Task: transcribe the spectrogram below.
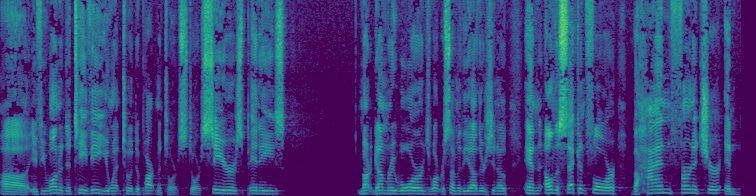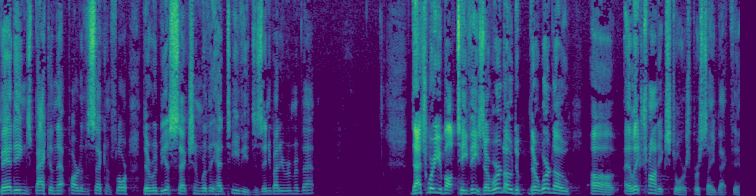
Uh, if you wanted a TV, you went to a department store, Sears, Penney's, Montgomery Wards, what were some of the others, you know. And on the second floor, behind furniture and beddings, back in that part of the second floor, there would be a section where they had TVs. Does anybody remember that? That's where you bought TVs. There were no, there were no uh, electronic stores per se back then.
